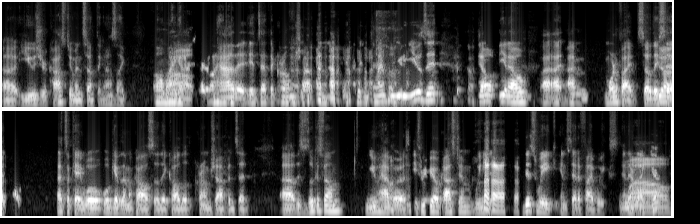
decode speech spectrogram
uh, use your costume in something. And I was like, "Oh my Wow. gosh, I don't have it. It's at the Chrome shop. I'm not gonna have it in time for you to use it. Don't you know? I, I'm mortified." So they Yeah. said, "Oh, "That's okay. We'll we'll give them a call." So they called the Chrome shop and said, uh, "This is Lucasfilm. You have a C3PO costume. We need it this week instead of five weeks." And they're like, "Yep, Wow.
